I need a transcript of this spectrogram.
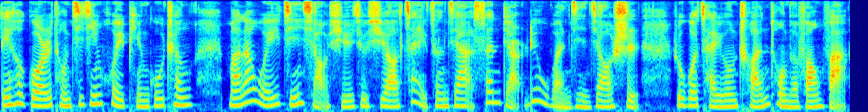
联合国儿童基金会评估称，马拉维仅小学就需要再增加3.6万间教室。如果采用传统的方法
